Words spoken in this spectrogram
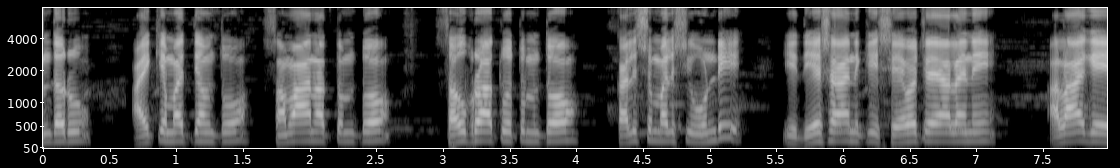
అందరూ ఐకమత్యంతో సమానత్వంతో సౌభ్రాతృత్వంతో కలిసిమలిసి ఉండి ఈ దేశానికి సేవ చేయాలని అలాగే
